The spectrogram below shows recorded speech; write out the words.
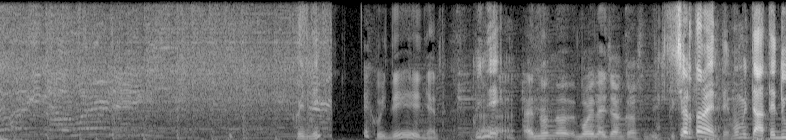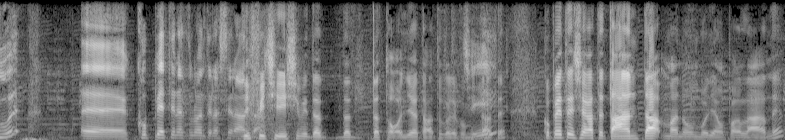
Quindi, e quindi niente. Quindi- Eh, eh, non- non- vuoi leggere ancora statistiche? certamente, vomitate due. Eh, coppiate durante la serata. difficilissimi da, da- da togliere, tra l'altro, quelle Sì? vomitate. Copiate di serate tanta, ma non vogliamo parlarne.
